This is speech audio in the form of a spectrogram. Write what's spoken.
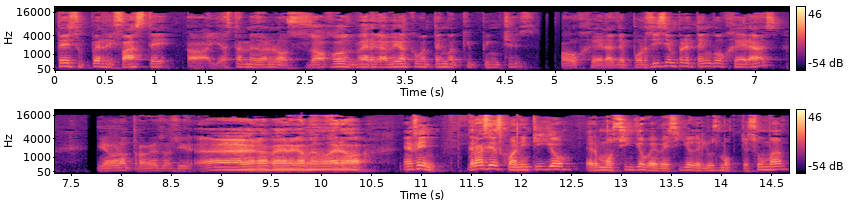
Te super rifaste. Ay, hasta me duelen los ojos, verga. Mira cómo tengo aquí pinches ojeras. De por sí siempre tengo ojeras. Y ahora otra vez así. ¡Eh, la verga, me muero! En fin, gracias Juanitillo, hermosillo bebecillo de Luz Moctezuma.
